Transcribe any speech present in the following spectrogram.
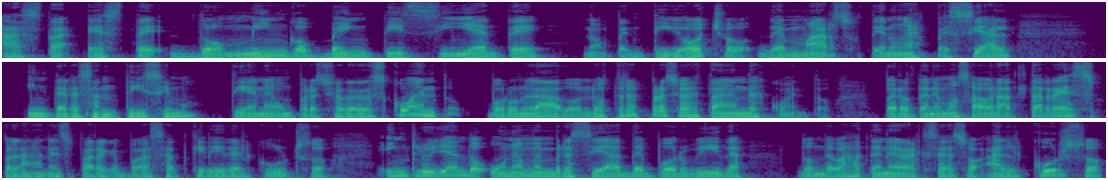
hasta este domingo 27, no, 28 de marzo. Tiene un especial interesantísimo. Tiene un precio de descuento. Por un lado, los tres precios están en descuento pero tenemos ahora tres planes para que puedas adquirir el curso, incluyendo una membresía de por vida donde vas a tener acceso al curso,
